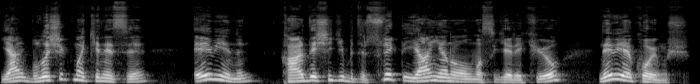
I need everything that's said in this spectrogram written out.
Yani bulaşık makinesi evyenin kardeşi gibidir. Sürekli yan yana olması gerekiyor. Nereye koymuş?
